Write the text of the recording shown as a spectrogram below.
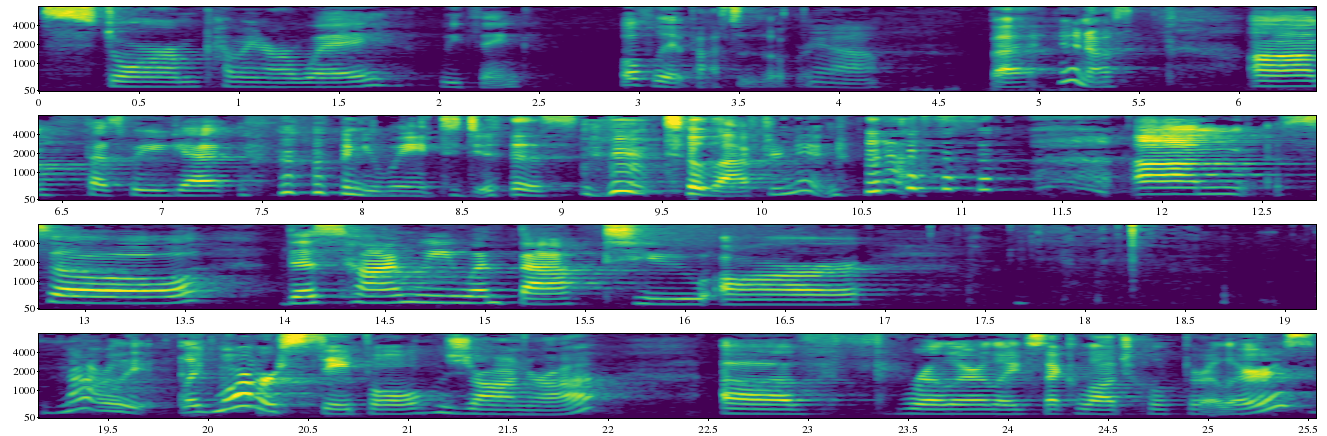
storm coming our way. We think. Hopefully, it passes over. Yeah. But who knows? Um, that's what you get when you wait to do this till the afternoon. Yes. um, so this time we went back to our not really like more of our staple genre of thriller, like psychological thrillers.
